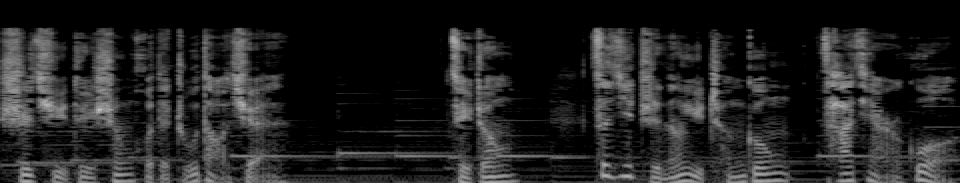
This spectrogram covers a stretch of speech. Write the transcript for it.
失去对生活的主导权，最终，自己只能与成功擦肩而过。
